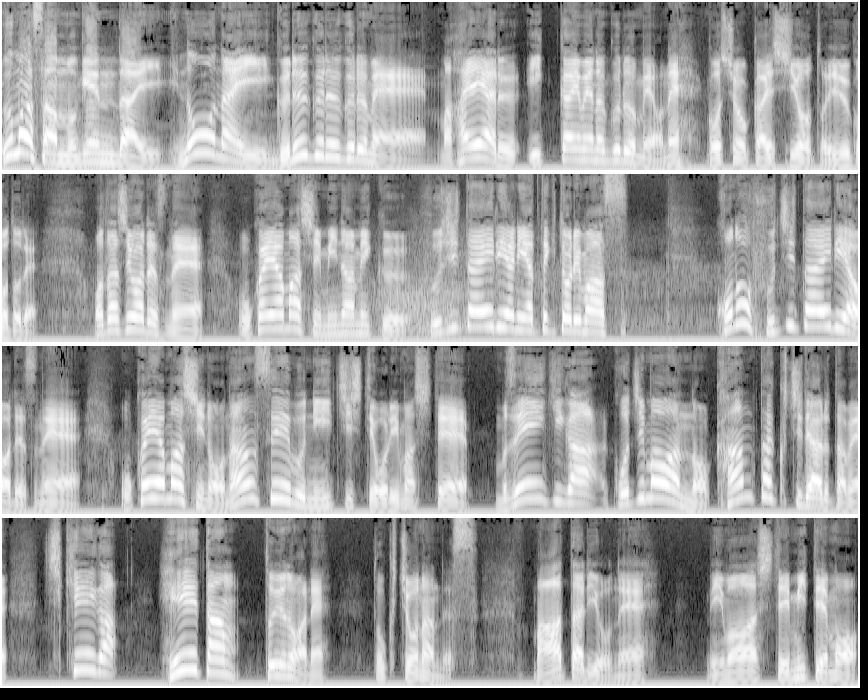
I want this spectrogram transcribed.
うまさ無限大脳内ぐるぐるグルメ、まあ、栄えある1回目のグルメをねご紹介しようということで。私はですね岡山市南区藤田エリアにやってきておりますこの藤田エリアはですね岡山市の南西部に位置しておりまして全域が小島湾の干拓地であるため地形が平坦というのがね特徴なんです。まあ辺りをね見回してみても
